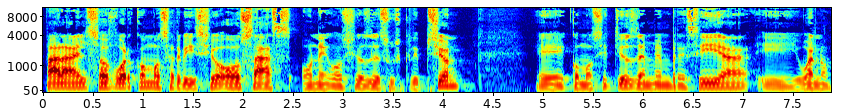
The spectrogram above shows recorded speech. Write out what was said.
para el software como servicio o SaaS o negocios de suscripción. Eh, como sitios de membresía y bueno,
